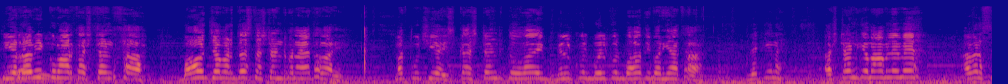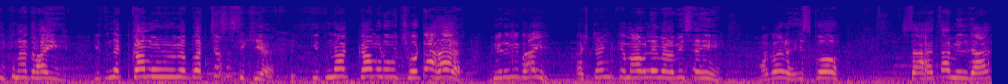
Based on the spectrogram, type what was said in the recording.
तो ये रवि कुमार का स्टंट था। बहुत ज़बरदस्त स्टंट बनाया था भाई। मत पूछिए, इसका स्टंट तो भाई बिल्कुल बिल्कुल बहुत ही बढ़िया था। लेकिन स्टंट के मामले में अगर सीखना तो भाई, इतने कम उम्र में बच्चे से सीखिए। कितना कम उम्र, छोटा है, फिर भी भाई, स्टंट के मामले में अभी से ही अगर इसको सहायता मिल जाए,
